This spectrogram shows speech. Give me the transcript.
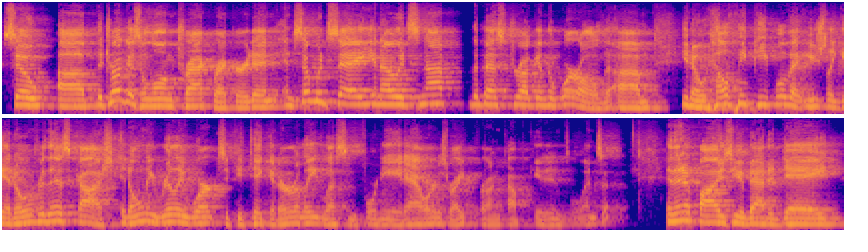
So uh, the drug has a long track record, and, and some would say, you know, it's not the best drug in the world. Um, you know, healthy people that usually get over this, gosh, it only really works if you take it early, less than 48 hours, right, for uncomplicated influenza. And then it buys you about a day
